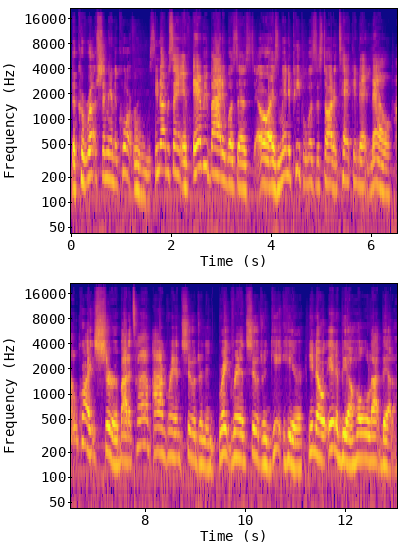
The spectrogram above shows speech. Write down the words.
the corruption in the courtrooms. You know what I'm saying? If everybody was as, or as many people was to start attacking that now, I'm quite sure by the time our grandchildren and great grandchildren get here, you know, it'll be a whole lot better.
